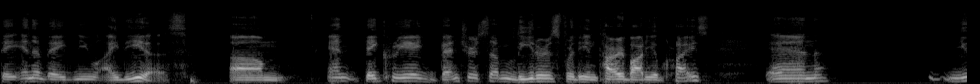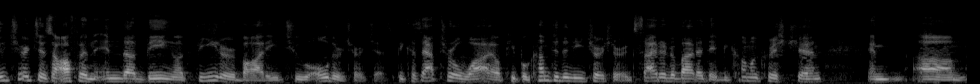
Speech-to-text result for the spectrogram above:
they innovate new ideas. Um, and they create venturesome leaders for the entire body of Christ. And new churches often end up being a feeder body to older churches because after a while, people come to the new church, they're excited about it, they become a Christian, and um,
